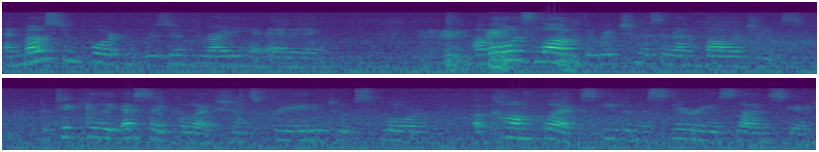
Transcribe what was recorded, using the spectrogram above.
and most important, resumed writing and editing. I've always loved the richness of anthologies, particularly essay collections created to explore a complex, even mysterious landscape.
